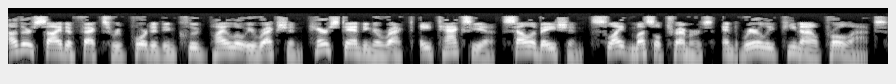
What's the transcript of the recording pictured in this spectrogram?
Other side effects reported include piloerection, hair standing erect, ataxia, salivation, slight muscle tremors, and, rarely penile prolapse.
